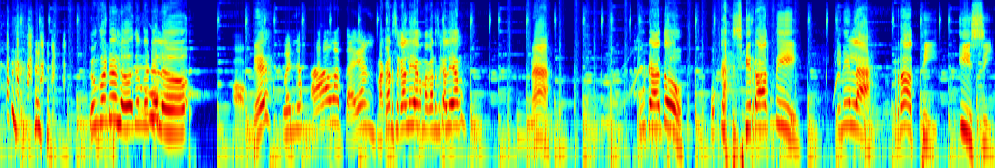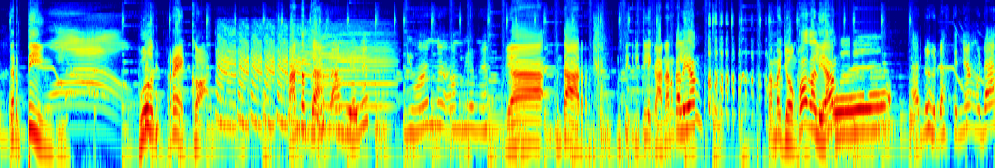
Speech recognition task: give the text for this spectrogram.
tunggu dulu, tunggu dulu. Oke. Banyak amat ayang. Makan sekali yang, makan sekali yang. Nah. Udah tuh. Aku kasih roti. Inilah roti isi tertinggi. World record. Mantep gak? Terus ambilnya gimana ambilnya? Ya, bentar. Mesti diklik kanan kali yang. Sama jongkok kali yang. Wah, aduh udah kenyang udah.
